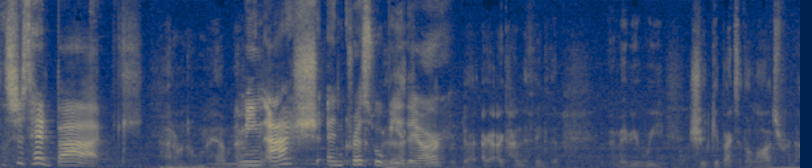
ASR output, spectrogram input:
Let's just head back. I don't know, Em. I mean, Ash and Chris will That be there. work, I, I kind of think that maybe we should get back to the lodge for now.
